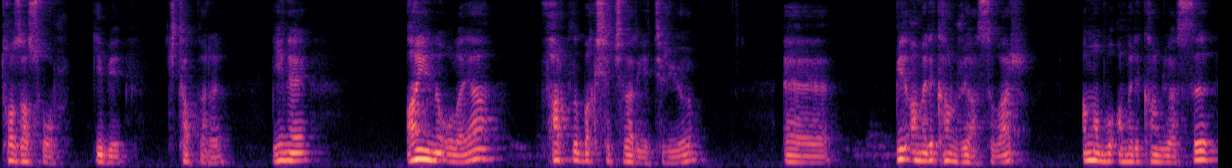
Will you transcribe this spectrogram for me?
Toza Sor gibi kitapları yine aynı olaya farklı bakış açıları getiriyor. Ee, bir Amerikan rüyası var. Ama bu Amerikan rüyası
